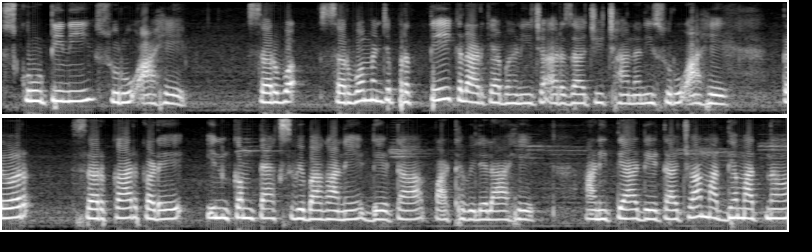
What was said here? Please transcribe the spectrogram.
स्क्रुटिनी सुरू आहे. सर्व सर्व म्हणजे प्रत्येक लाडक्या बहिणीच्या अर्जाची छाननी सुरू आहे. तर सरकारकडे इन्कम टॅक्स विभागाने डेटा पाठविलेला आहे आणि त्या डेटाच्या माध्यमातनं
